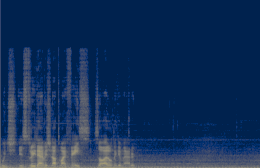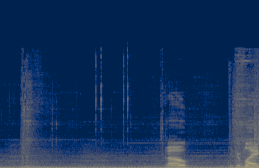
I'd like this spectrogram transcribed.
which is 3 damage not to my face, so I don't think it mattered. Hello? Make your play.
